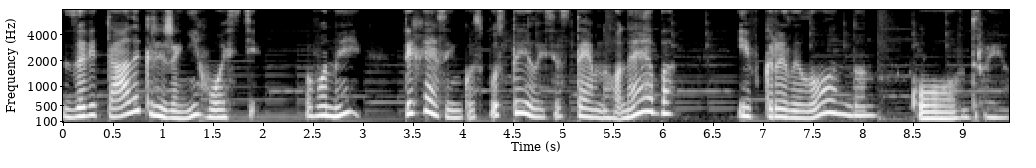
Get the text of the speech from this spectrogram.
завітали крижані гості. Вони тихесенько спустилися з темного неба і вкрили Лондон ковдрою.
